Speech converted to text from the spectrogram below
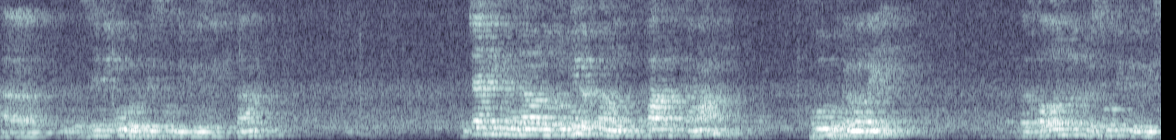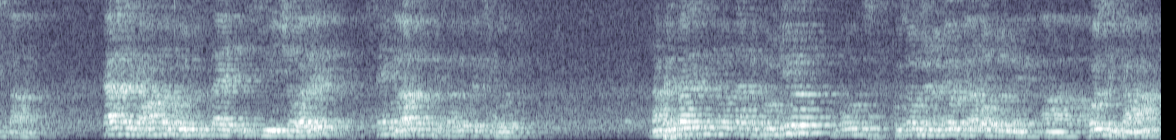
а, среди клубов Республики Узбекистан. Участниками данного турнира станут 20 команд клубов ММА, расположенных в Республике Узбекистан. Каждая команда будет состоять из 7 человек, 7 разных весовых категорий. На предварительном этапе турнира будут путем жеребьевки отобраны а, 8 команд,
